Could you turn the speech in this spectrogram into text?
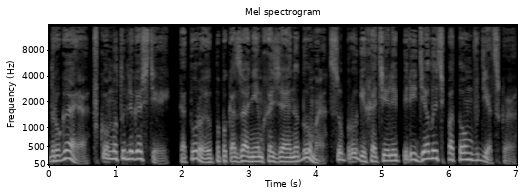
другая — в комнату для гостей, которую, по показаниям хозяина дома, супруги хотели переделать потом в детскую.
